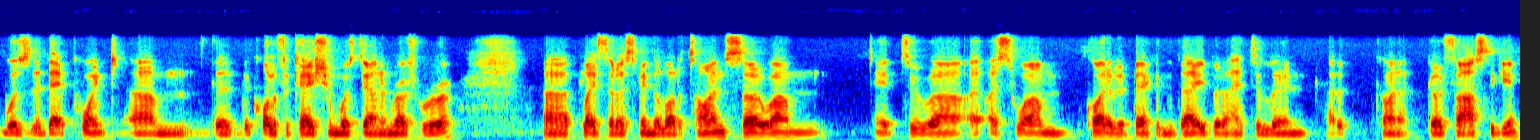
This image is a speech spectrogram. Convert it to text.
was at that point um, the the qualification was down in Rotorua, uh, a place that I spend a lot of time. So um, had to uh, I, I, swam quite a bit back in the day, but I had to learn how to kind of go fast again.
